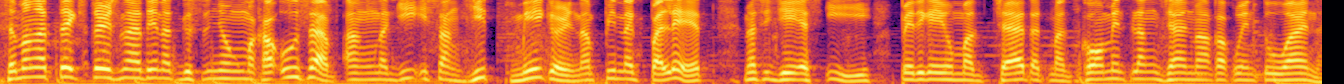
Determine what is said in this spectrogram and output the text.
Sa mga texters natin at gusto nyong makausap ang nag-iisang hitmaker ng pinagpalit na si JSE, pwede kayong mag-chat at mag-comment lang dyan mga kakwentuhan.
